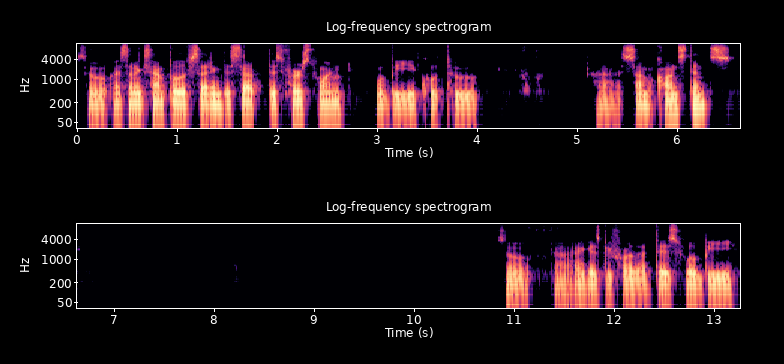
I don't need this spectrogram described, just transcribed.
So as an example of setting this up, this first one will be equal to uh, some constants. So uh, I guess before that, this will be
